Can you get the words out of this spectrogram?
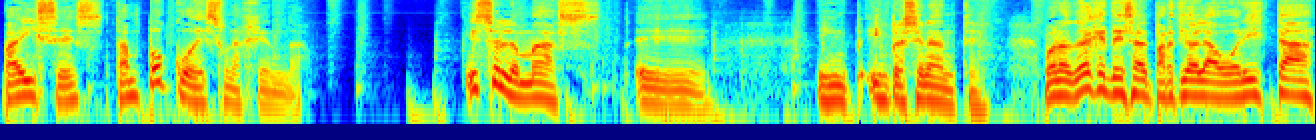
países, tampoco es una agenda. Eso es lo más eh, im- impresionante. Bueno, no es que tenés al Partido Laborista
